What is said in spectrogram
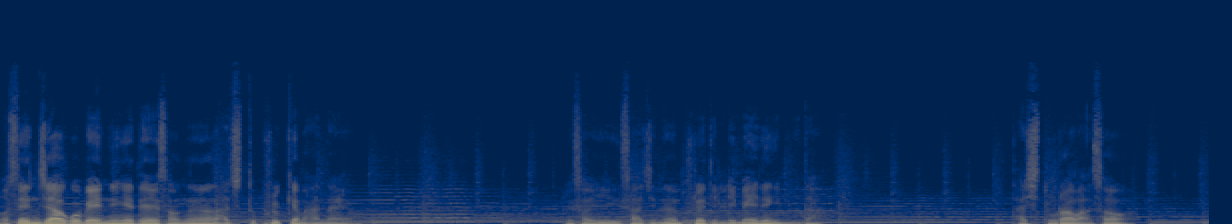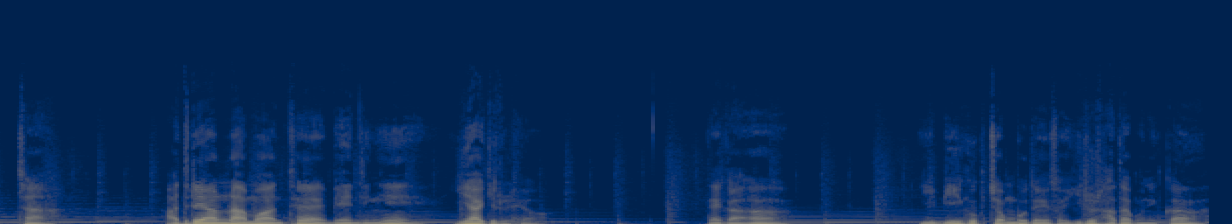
어센지하고 매닝에 대해서는 아직도 풀 게 많아요. 그래서 이 사진은 브래들리 매닝입니다. 다시 돌아와서 자 아드리안 라모한테 매닝이 이야기를 해요. 내가 이 미국 정보대에서 일을 하다 보니까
